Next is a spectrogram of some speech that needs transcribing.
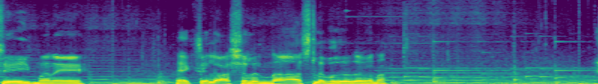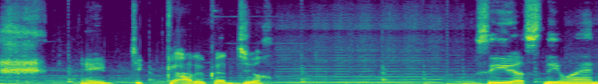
সেই মানে অ্যাকচুয়ালি আসলে না আসলে বোঝা যাবে না। এই কারুকার্য। সিরিয়াসলি ম্যান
